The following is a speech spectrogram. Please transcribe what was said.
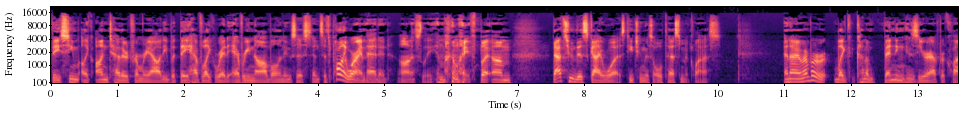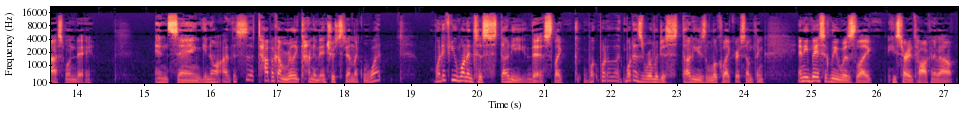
They seem like untethered from reality, but they have like read every novel in existence. It's probably where I'm headed, honestly, in my life. But um, that's who this guy was teaching this Old Testament class. And I remember like kind of bending his ear after class one day and saying, you know, uh, this is a topic I'm really kind of interested in. Like, what what if you wanted to study this? Like, what what like, what does religious studies look like, or something? And he basically was like, he started talking about,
